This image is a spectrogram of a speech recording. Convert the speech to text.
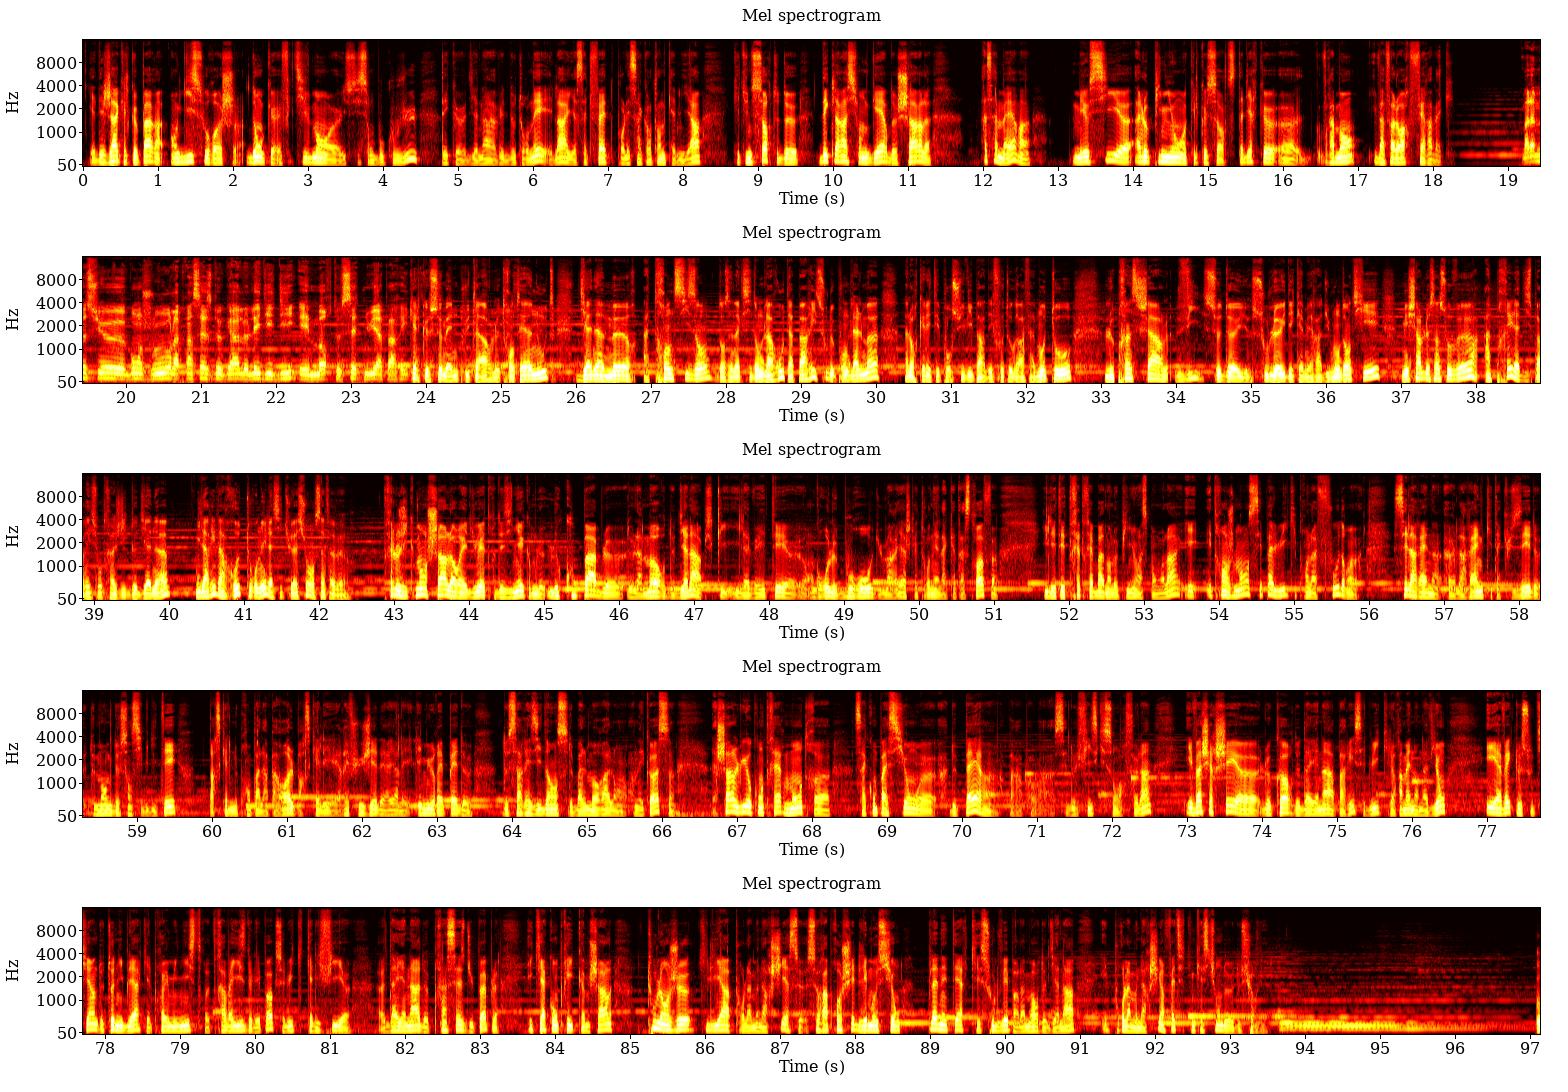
il y a déjà quelque part anguille sous roche. Donc effectivement, ils s'y sont beaucoup vus dès que Diana avait le dos tourné. Et là, il y a cette fête pour les 50 ans de Camilla qui est une sorte de déclaration de guerre de Charles à sa mère, mais aussi euh, à l'opinion en quelque sorte. C'est-à-dire que euh, vraiment, il va falloir faire avec. Madame, Monsieur, bonjour. La princesse de Galles, Lady Di, est morte cette nuit à Paris. Quelques semaines plus tard, le 31 août, Diana meurt à 36 ans dans un accident de la route à Paris sous le pont de l'Alma, alors qu'elle était poursuivie par des photographes à moto. Le prince Charles vit ce deuil sous l'œil des caméras du monde entier, mais Charles de Saint-Sauveur, après la disparition tragique de Diana, il arrive à retourner la situation en sa faveur. Très logiquement, Charles aurait dû être désigné comme le, le coupable de la mort de Diana, puisqu'il avait été euh, en gros le bourreau du mariage qui a tourné à la catastrophe. Il était très très bas dans l'opinion à ce moment-là, et étrangement, c'est pas lui qui prend la foudre, c'est la reine. Euh, la reine qui est accusée de, manque de sensibilité parce qu'elle ne prend pas la parole, parce qu'elle est réfugiée derrière les, murs épais de, sa résidence de Balmoral en, en, Écosse. Charles, lui, au contraire, montre euh, sa compassion euh, de père par rapport à ses deux fils qui sont orphelins et va chercher euh, le corps de Diana à Paris. C'est lui qui le ramène en avion et avec le soutien de Tony Blair, qui est le Premier ministre travailliste de l'époque, celui qui qualifie euh, Diana de princesse du peuple et qui a compris, comme Charles, tout l'enjeu qu'il y a pour la monarchie à se, rapprocher de l'émotion planétaire qui est soulevée par la mort de Diana. Et pour la monarchie, en fait, c'est une question de survie.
